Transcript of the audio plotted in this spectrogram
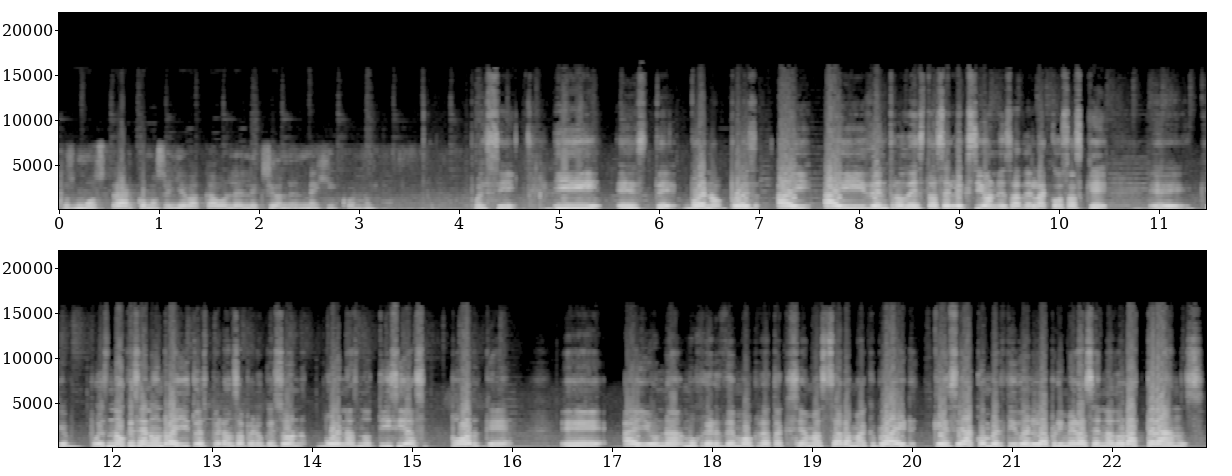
pues mostrar cómo se lleva a cabo la elección en México, ¿no? Pues sí. Y este, bueno, pues hay, hay dentro de estas elecciones, Adela, cosas que, eh, que, pues no que sean un rayito de esperanza, pero que son buenas noticias porque eh, hay una mujer demócrata que se llama Sarah McBride que se ha convertido en la primera senadora trans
